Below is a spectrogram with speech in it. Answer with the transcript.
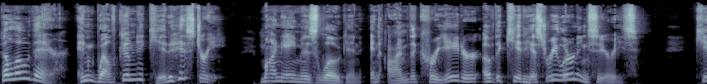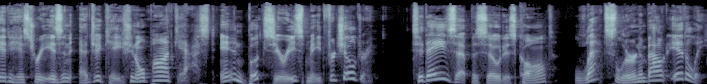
Hello there, and welcome to Kid History. My name is Logan, and I'm the creator of the Kid History Learning Series. Kid History is an educational podcast and book series made for children. Today's episode is called Let's Learn About Italy.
